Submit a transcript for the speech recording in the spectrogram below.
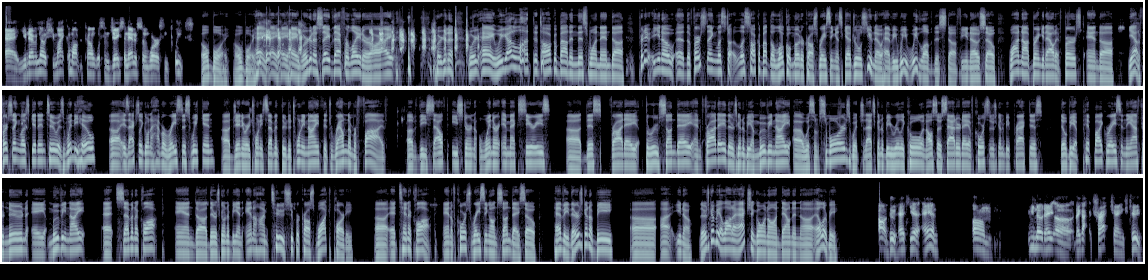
Hey, you never know. She might come off the tongue with some Jason Anderson words and tweets. Oh boy, oh boy. Hey, hey, hey, hey. We're gonna save that for later. All right. we're gonna we're hey we got a lot to talk about in this one and uh pretty you know uh, the first thing let's talk let's talk about the local motocross racing and schedules. You know heavy we we love this stuff you know so why not bring it out at first? And uh yeah the first thing let's get into is windy hill uh, is actually going to have a race this weekend, uh, January 27th through the 29th. It's round number five of the Southeastern Winter MX Series uh, this Friday through Sunday. And Friday, there's going to be a movie night uh, with some s'mores, which that's going to be really cool. And also Saturday, of course, there's going to be practice. There'll be a pit bike race in the afternoon, a movie night at 7 o'clock, and uh, there's going to be an Anaheim 2 Supercross watch party uh, at 10 o'clock. And, of course, racing on Sunday. So, heavy. There's going to be, uh, uh, you know, there's going to be a lot of action going on down in uh, Ellerbe. Oh, dude, heck yeah! And um, you know they uh they got the track change too.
